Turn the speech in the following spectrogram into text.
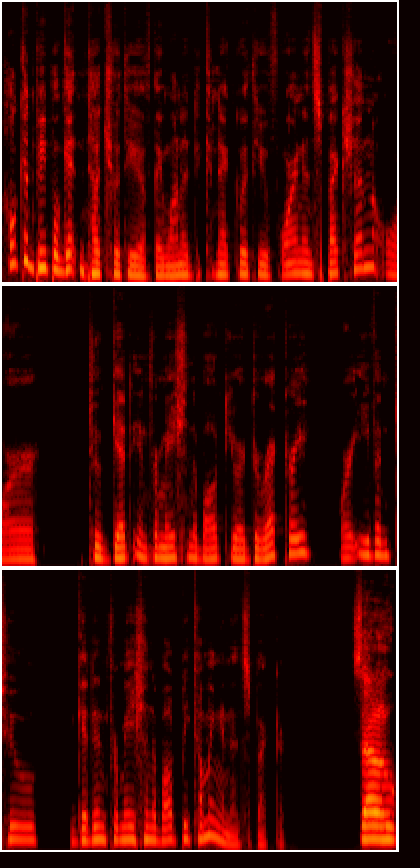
How can people get in touch with you if they wanted to connect with you for an inspection or to get information about your directory or even to get information about becoming an inspector? So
